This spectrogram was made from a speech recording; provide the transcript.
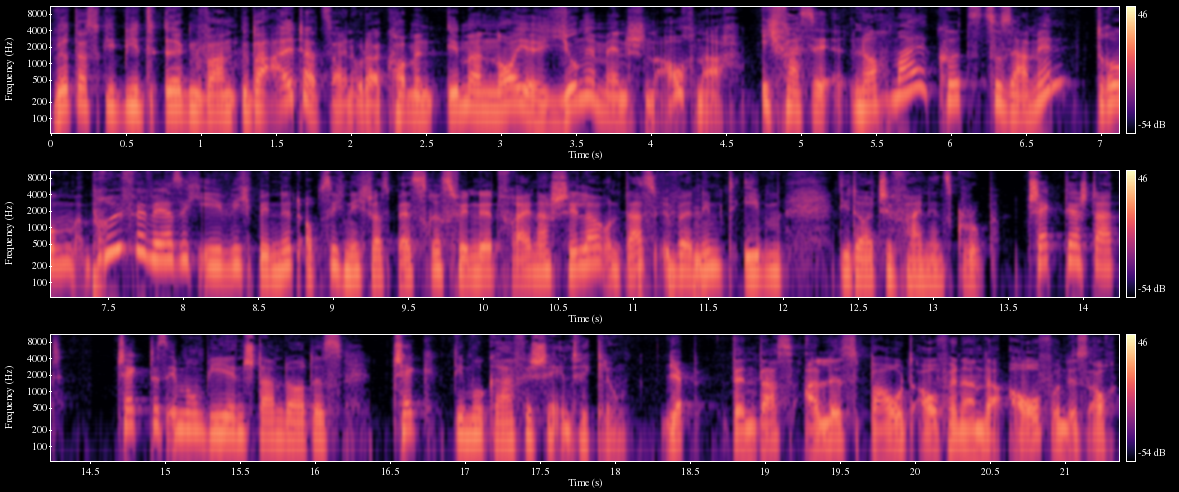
Wird das Gebiet irgendwann überaltert sein oder kommen immer neue, junge Menschen auch nach? Ich fasse nochmal kurz zusammen. Drum prüfe, wer sich ewig bindet, ob sich nicht was Besseres findet, frei nach Schiller. Und das übernimmt eben die Deutsche Finance Group. Check der Stadt, Check des Immobilienstandortes, Check demografische Entwicklung. Yep, denn das alles baut aufeinander auf und ist auch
